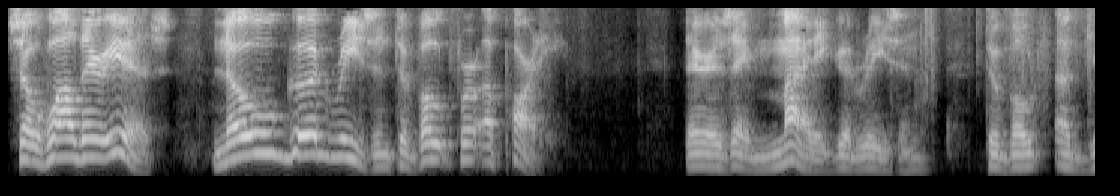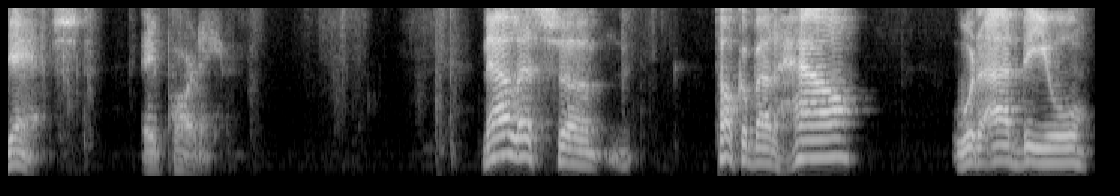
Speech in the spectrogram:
So while there is no good reason to vote for a party, there is a mighty good reason to vote against a party. Now let's uh, talk about how would I deal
